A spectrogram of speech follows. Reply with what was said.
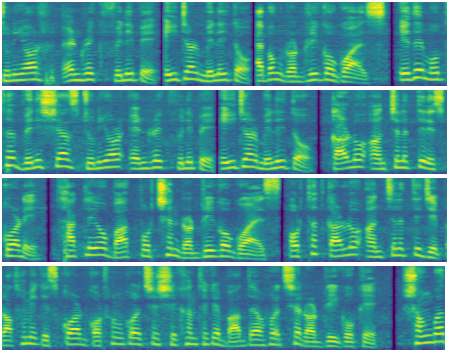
জুনিয়র এন্ড্রিক ফিলিপে, এইটার মিলিত এবং রড্রিগো গোয়েস এদের মধ্যে ভিনিসিয়াস জুনিয়র এন্ড্রিক ফিলিপে, এইটার মিলিত কার্লো আনচেলেত্তির স্কোয়াডে থাকলেও বাদ পড়ছেন রড্রিগো গোয়েস অর্থাৎ কার্লো আনচেলেত্তি যে প্রাথমিক স্কোয়াড গঠন করেছে সেখান থেকে বাদ দেওয়া হয়েছে রড্রিগোকে। সংবাদ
